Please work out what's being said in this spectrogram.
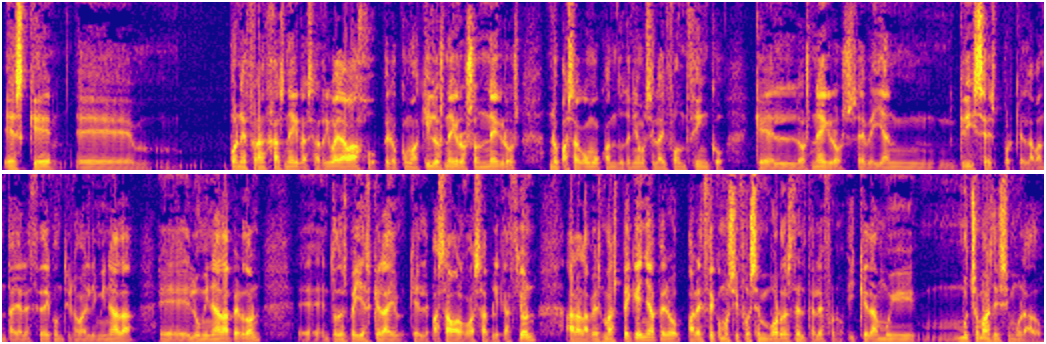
es que eh, pone franjas negras arriba y abajo, pero como aquí los negros son negros, no pasa como cuando teníamos el iPhone 5, que los negros se veían grises, porque la pantalla LCD continuaba eliminada, eh, iluminada, perdón, eh, entonces veías que, le pasaba algo a esa aplicación, ahora la ves más pequeña, pero parece como si fuesen bordes del teléfono y queda muy, mucho más disimulado.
